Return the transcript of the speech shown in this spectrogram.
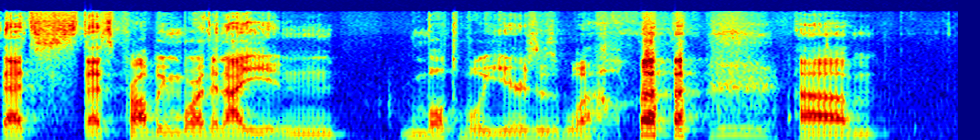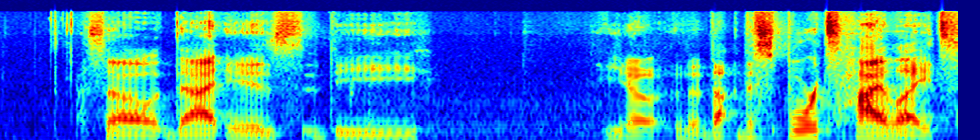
that's that's probably more than I eat in multiple years as well. um, so that is the you know the, the, the sports highlights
